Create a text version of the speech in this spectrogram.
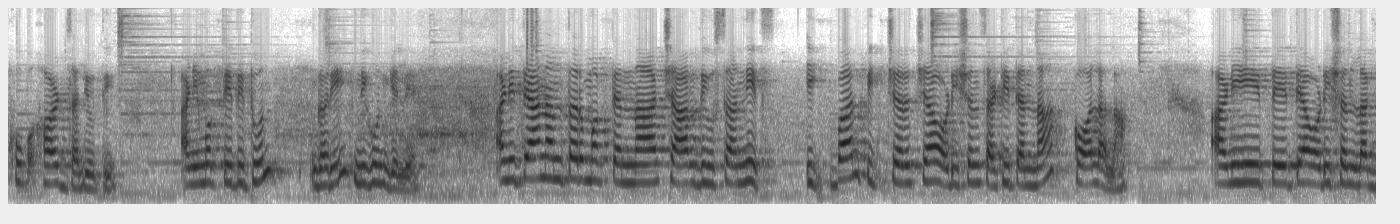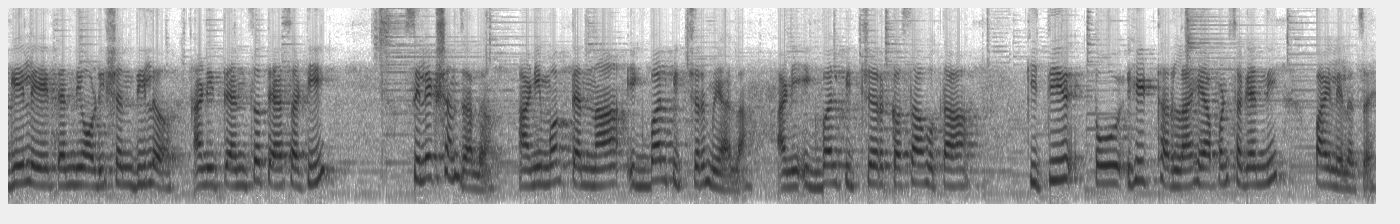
खूप हर्ट झाली होती. आणि मग ते तिथून घरी निघून गेले. आणि त्यानंतर मग त्यांना चार दिवसांनीच इक्बाल पिक्चरच्या ऑडिशनसाठी त्यांना कॉल आला. आणि ते त्या ऑडिशनला गेले त्यांनी ऑडिशन दिलं आणि त्यांचं त्यासाठी सिलेक्शन झालं. आणि मग त्यांना इक्बाल पिक्चर मिळाला. आणि इक्बाल पिक्चर कसा होता किती तो हिट ठरला हे आपण सगळ्यांनी पाहिलेलंच आहे.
